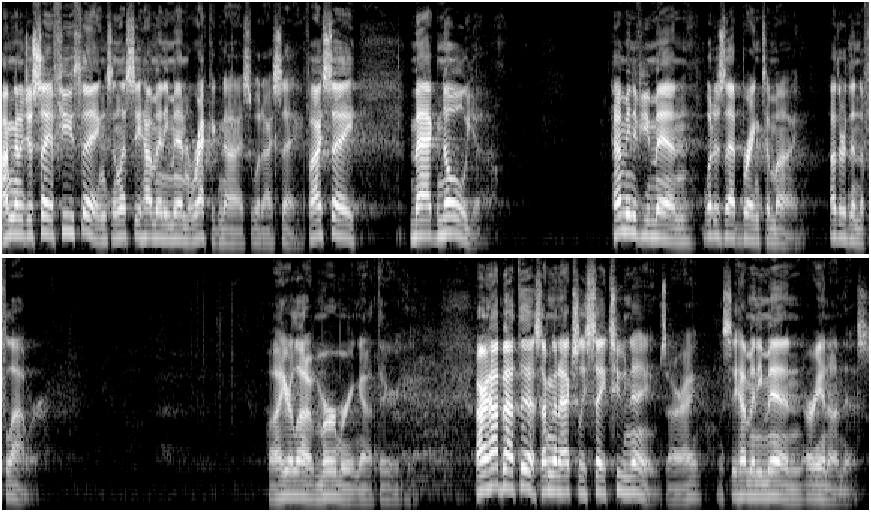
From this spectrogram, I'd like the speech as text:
I'm going to just say a few things, and let's see how many men recognize what I say. If I say magnolia, how many of you men, what does that bring to mind, other than the flower? Well, I hear a lot of murmuring out there. All right, how about this? I'm going to actually say two names, all right? Let's see how many men are in on this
